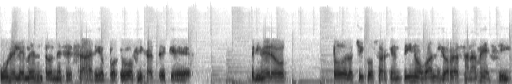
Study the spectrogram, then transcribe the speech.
un elemento necesario, porque vos fíjate que primero todos los chicos argentinos van y lo abrazan a Messi.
